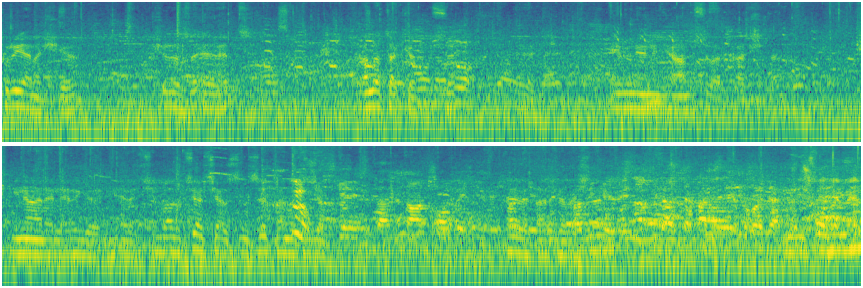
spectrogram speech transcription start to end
turu yanaşıyor. Şurası evet. Galata Köprüsü. Evet. Eminönü Camisi var karşıda. Minareleri görünüyor. Evet. Şimdi Balıkçılar Çarşısı'nı size tanıtacağım. Evet arkadaşlar. İşte hemen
